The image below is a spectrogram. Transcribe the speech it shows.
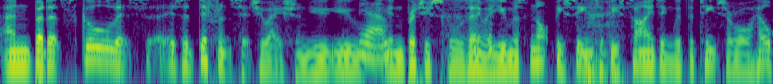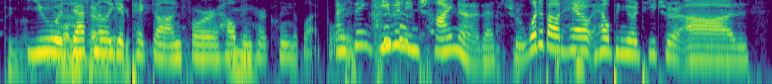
and, but at school, it's, it's a different situation. You, you, Yeah. in British schools anyway, you must not be seen to be siding with the teacher or helping them. you would definitely get picked on for helping Mm. her clean the blackboard. I think even in China, that's true. What about hel- helping your teacher uh, s-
